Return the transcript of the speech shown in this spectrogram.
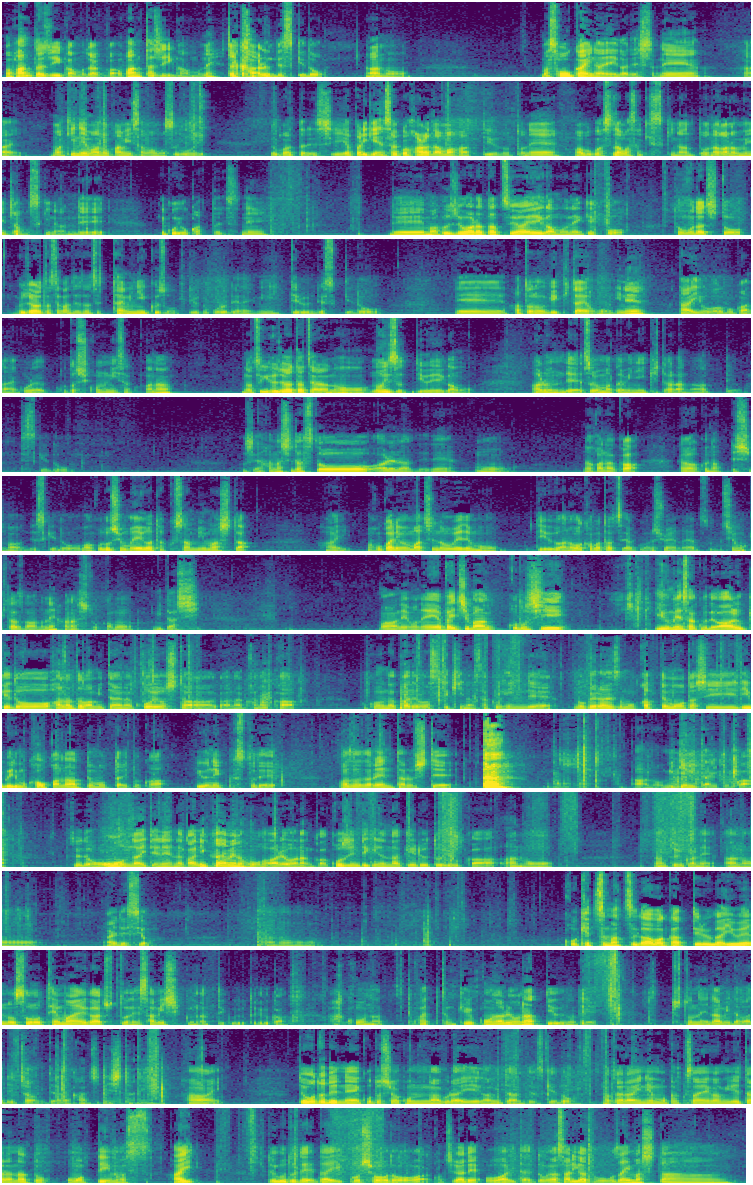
まあ、ファンタジー感も若干ファンタジー感もね若干あるんですけどあの、まあ、爽快な映画でしたね。はい。まあ、キネマの神様もすごい良かったですしやっぱり原作原田マハっていうのとね、まあ、僕は菅田将暉好きなんと長野めいちゃんも好きなんで結構良かったですね。で、まあ、藤原竜也映画もね結構友達と藤原竜也が出た絶対見に行くぞっていうところでね見に行ってるんですけどえー、鳩の撃退法にね太陽は動かない。これ今年この2作かな。次藤原竜也の「ノイズ」っていう映画もあるんでそれをまた見に行けたらなってですけど。そうですね話し出すとあれなんでねもうなかなか長くなってしまうんですけど、まあ、今年も映画たくさん見ました。はい、まあ、他にも「街の上でも」っていうあの若葉達也君主演のやつ下北沢のね話とかも見たしまあでもねやっぱ一番今年有名作ではあるけど花束みたいな恋をしたがなかなか僕の中では素敵な作品でノベライズも買ってもうたし DVD も買おうかなって思ったりとか UNEXT でわざわざレンタルしてあの見てみたりとかそれでもおお泣いてね。なんか2回目の方があれはなんか個人的に泣けるというかあのなんというかねあのあれですよ。あのこう結末が分かってるがゆえのその手前がちょっとね寂しくなってくるというかあこうなってこうやってても結構こうなるよなっていうのでちょっとね涙が出ちゃうみたいな感じでしたね。はい。ということでね今年はこんなぐらい映画見たんですけどまた来年もたくさん映画見れたらなと思っています。はい。ということで第5衝動はこちらで終わりたいと思います。ありがとうございました。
